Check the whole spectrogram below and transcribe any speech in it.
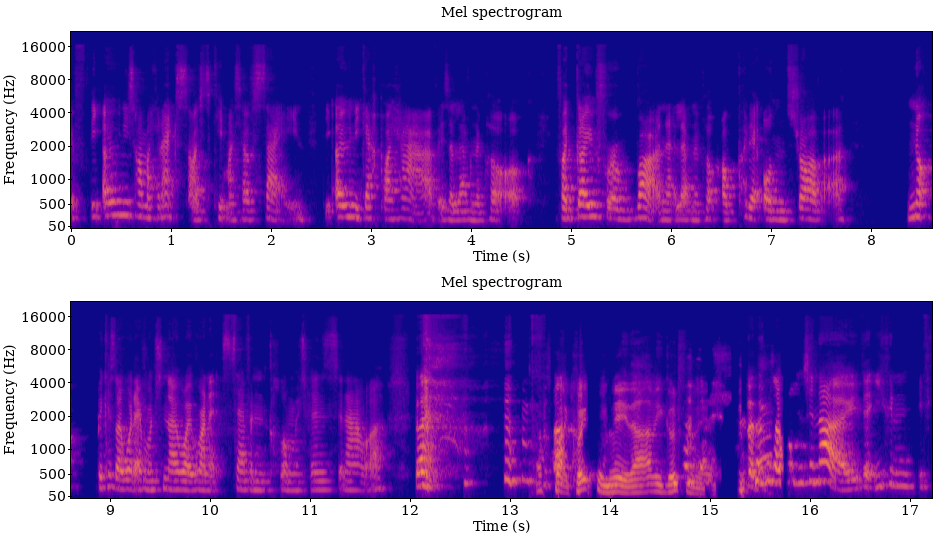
if the only time I can exercise to keep myself sane, the only gap I have is eleven o'clock. If I go for a run at eleven o'clock, I'll put it on Strava, not because I want everyone to know I run at seven kilometers an hour, but That's quite quick for me. That'd be good for me. but because I want to know that you can if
